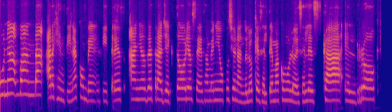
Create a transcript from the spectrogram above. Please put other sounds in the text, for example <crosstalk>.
una banda argentina con 23 años de trayectoria. Ustedes han venido fusionando lo que es el tema como lo es el ska, el rock.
